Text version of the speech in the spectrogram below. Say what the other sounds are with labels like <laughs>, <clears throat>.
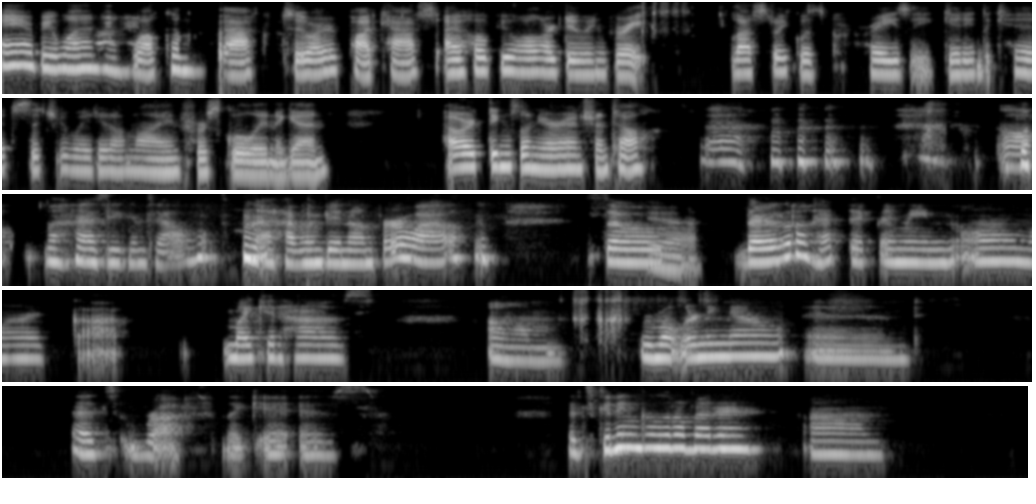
Hey everyone, and welcome back to our podcast. I hope you all are doing great. Last week was crazy getting the kids situated online for schooling again. How are things on your end, Chantel? Ah. <laughs> well, as you can tell, <laughs> I haven't been on for a while. <laughs> So Yeah. they're a little hectic. I mean, oh my God. My kid has um remote learning now and it's rough. Like it is it's getting a little better. Um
